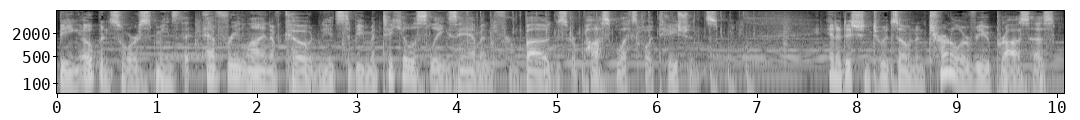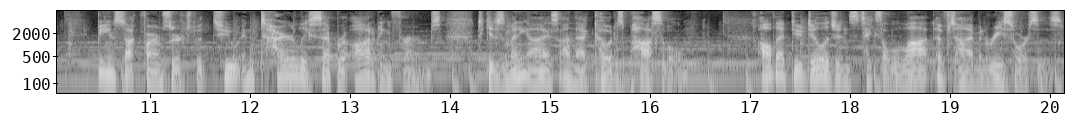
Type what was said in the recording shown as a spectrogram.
being open source means that every line of code needs to be meticulously examined for bugs or possible exploitations. In addition to its own internal review process, Beanstalk Farms works with two entirely separate auditing firms to get as many eyes on that code as possible. All that due diligence takes a lot of time and resources,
